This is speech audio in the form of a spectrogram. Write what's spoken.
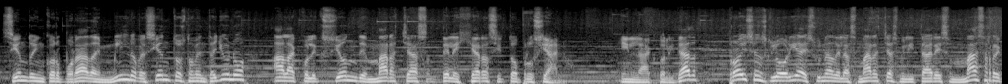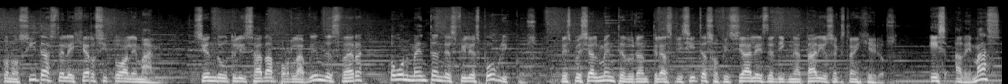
siendo incorporada en 1991 a la colección de marchas del ejército prusiano. En la actualidad, Preußens Gloria es una de las marchas militares más reconocidas del ejército alemán, siendo utilizada por la Bundeswehr comúnmente en desfiles públicos, especialmente durante las visitas oficiales de dignatarios extranjeros. Es además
